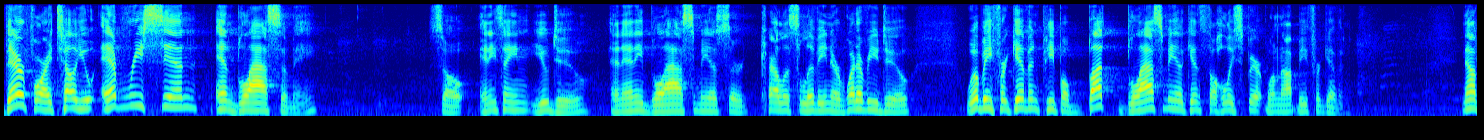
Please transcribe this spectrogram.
Therefore, I tell you, every sin and blasphemy, so anything you do, and any blasphemous or careless living or whatever you do, will be forgiven people, but blasphemy against the Holy Spirit will not be forgiven. Now,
